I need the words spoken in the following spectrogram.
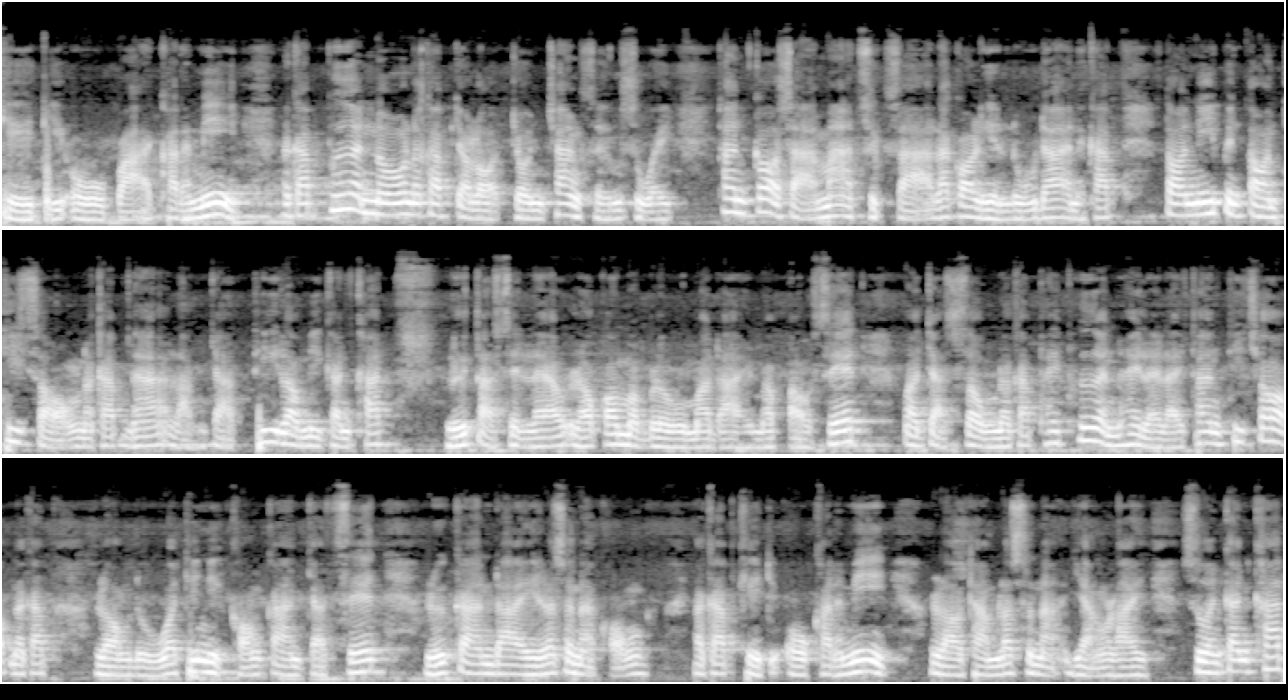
KTO Bar Academy นะครับ เพื่อนน้องนะครับจะหลอดจนช่างเสริมสวยท่านก็สามารถศึกษาและก็เรียนรู้ได้นะครับ ตอนนี้เป็นตอนที่2นะครับนะหลังจากที่เรามีการคัดหรือตัดเสร็จแล้วเราก็มาโบลว์มาไดมาเป่าเซตมาจัดส่งนะครับให้เพื่อนให้หลาย ๆ ท่านที่ชอบนะครับ ลองดูว่าเทคนิคของการจัดเซตหรือการไดลักษณะของ นะครับ KTO Academy เราทำลักษณะอย่างไร ส่วนการคัด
